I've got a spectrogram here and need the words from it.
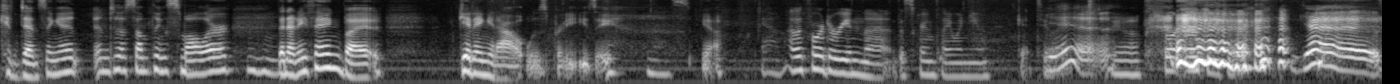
condensing it into something smaller mm-hmm. than anything, but getting it out was pretty easy. Nice. Yeah. Yeah. I look forward to reading the, the screenplay when you get to it. Yeah. Yeah. Short or feature. yes.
